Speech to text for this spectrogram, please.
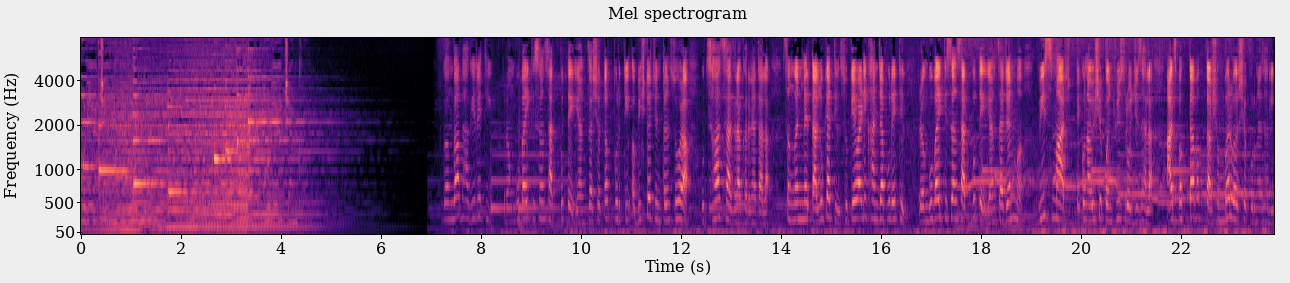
我力和 गंगा भागीरथी रंगूबाई किसन सातपुते यांचा शतकपूर्ती अभिष्ट चिंतन सोहळा उत्साहात साजरा करण्यात आला. संगनमेर तालुक्यातील सुकेवाडी खांजापूर येथील रंगूबाई किसन सातपुते यांचा जन्म वीस मार्च एकोणावीसशे पंचवीस रोजी झाला. आज बघता बघता शंभर वर्ष पूर्ण झाली.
